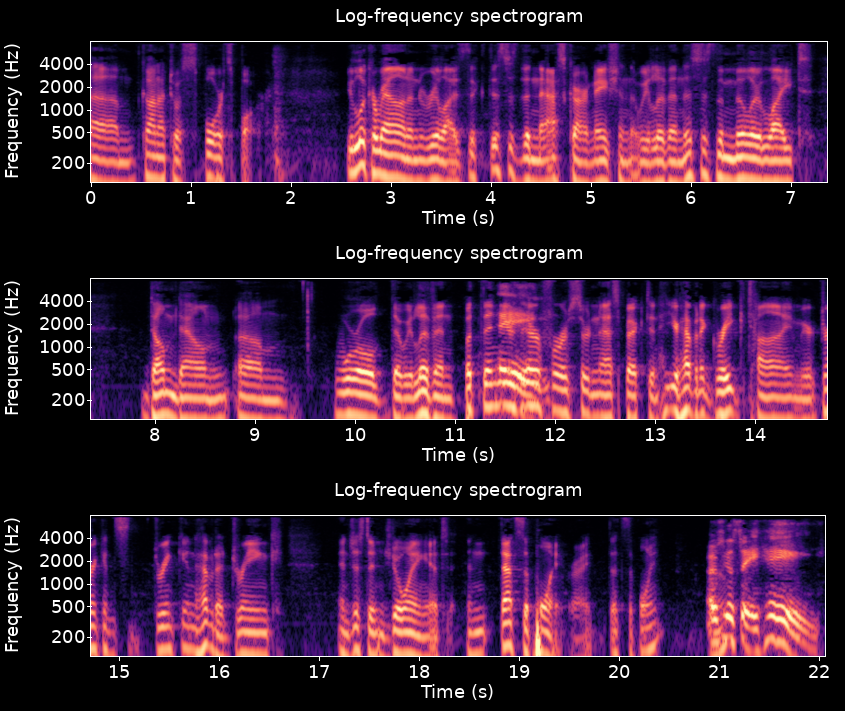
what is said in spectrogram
um, gone out to a sports bar, you look around and realize that this is the NASCAR nation that we live in. This is the Miller Lite dumbed down um, world that we live in. But then you're there for a certain aspect and you're having a great time. You're drinking drinking, having a drink, and just enjoying it. And that's the point, right? That's the point. I was Yeah. gonna say, hey,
